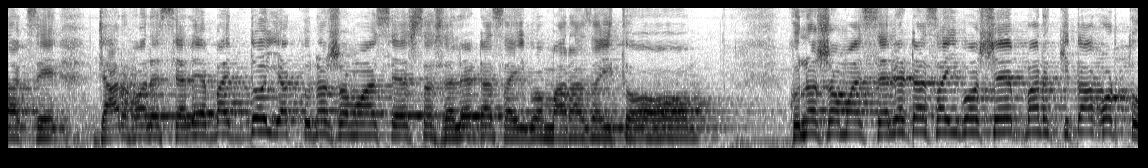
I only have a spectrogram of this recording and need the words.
লাগছে। যার ফলে ছেলে বাধ্য ইয়া কোনো সময় শেষ ছেলেটা চাইব মারা যাইত। কোনো সময় ছেলেটা চাইব সে মানে কিতা করতো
